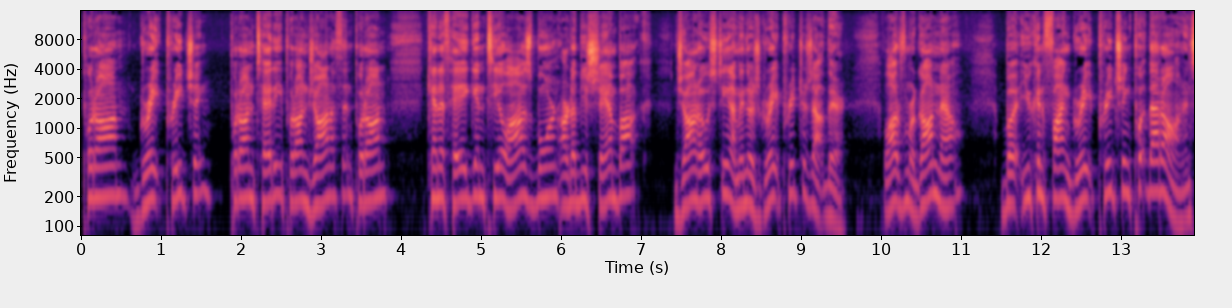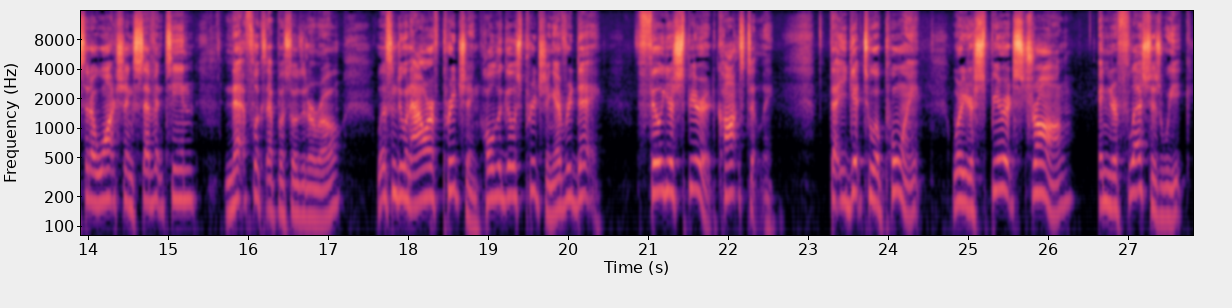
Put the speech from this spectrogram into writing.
put on great preaching, put on Teddy, put on Jonathan, put on Kenneth Hagin, T.L. Osborn, R.W. Schambach, John Osteen. I mean, there's great preachers out there. A lot of them are gone now, but you can find great preaching. Put that on instead of watching 17 Netflix episodes in a row. Listen to an hour of preaching, Holy Ghost preaching every day. Fill your spirit constantly. That you get to a point where your spirit's strong and your flesh is weak,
